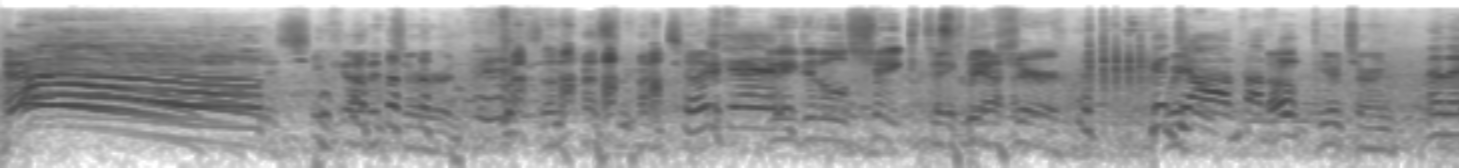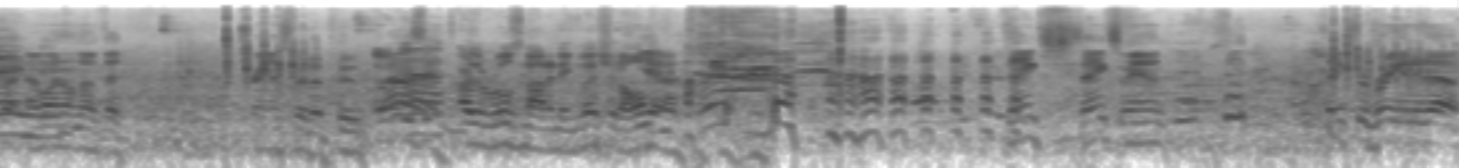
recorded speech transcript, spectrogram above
Oh! She got a turd. so that's my turn. And he did a little shake just to make Yeah. sure. Good Wiggle. job, puppy. Oh, your turn. And then- But I don't know if that transfer the poop. Oh, is it, uh, are the rules not in English at all? Yeah. thanks, thanks, man. Thanks for bringing it up.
